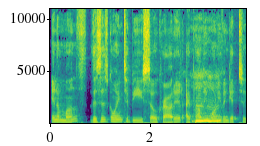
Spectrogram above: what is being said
in a month, this is going to be so crowded. I probably Mm-hmm. won't even get to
